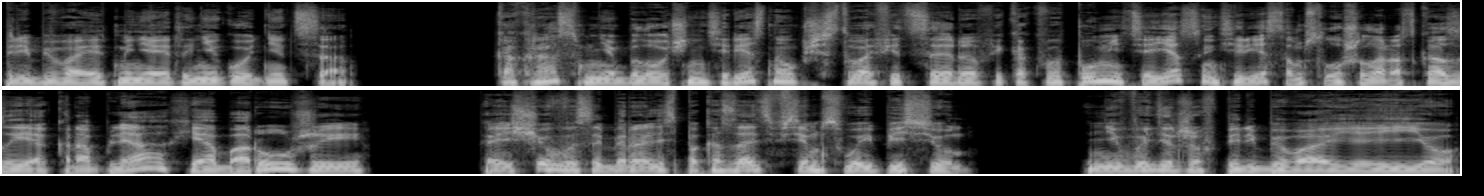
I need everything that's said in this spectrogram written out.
Перебивает меня эта негодница. Как раз мне было очень интересно общество офицеров, и, как вы помните, я с интересом слушала рассказы и о кораблях, и об оружии. А еще вы собирались показать всем свой писюн. Не выдержав, перебиваю я ее.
